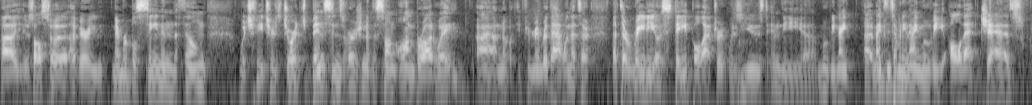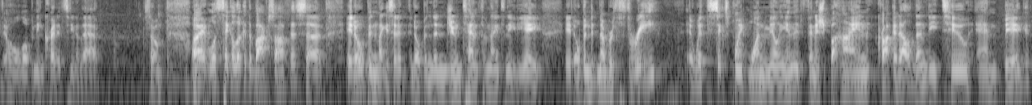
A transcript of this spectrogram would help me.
Uh, there's also a, a very memorable scene in the film which features George Benson's version of the song on Broadway. I don't know if you remember that one. That's a that's a radio staple after it was used in the uh, movie uh, 1979 movie All That Jazz, the whole opening credit scene of that. So, all right, well, let's take a look at the box office. Uh, it opened, like I said, it, it opened on June 10th of 1988. It opened at number three uh, with 6.1 million. It finished behind Crocodile Dundee 2 and Big.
